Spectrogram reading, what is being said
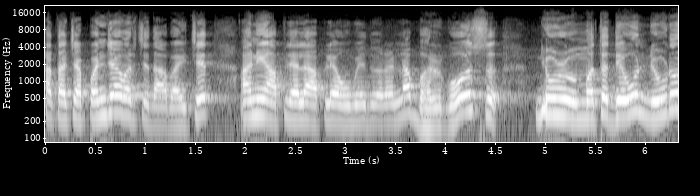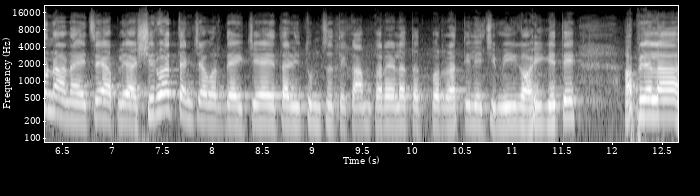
हाताच्या पंजावरचे दाबायचेत आणि आपल्याला आपल्या उमेदवारांना भरघोस निवडून मतं देऊन निवडून आणायचे आपले आशीर्वाद त्यांच्यावर द्यायचे आहेत आणि तुमचं ते काम करायला तत्पर राहतील याची मी ग्वाही घेते. आपल्याला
